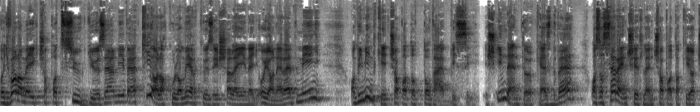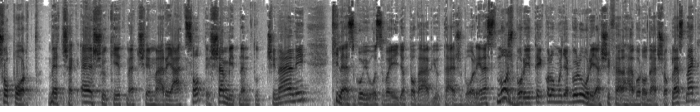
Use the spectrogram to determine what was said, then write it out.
vagy valamelyik csapat szűk győzelmével kialakul a mérkőzés elején egy olyan eredmény, ami mindkét csapatot tovább viszi. És innentől kezdve az a szerencsétlen csapat, aki a csoport meccsek első két meccsén már játszott, és semmit nem tud csinálni, ki lesz golyózva így a továbbjutásból. Én ezt most borítékolom, hogy ebből óriási felháborodások lesznek.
